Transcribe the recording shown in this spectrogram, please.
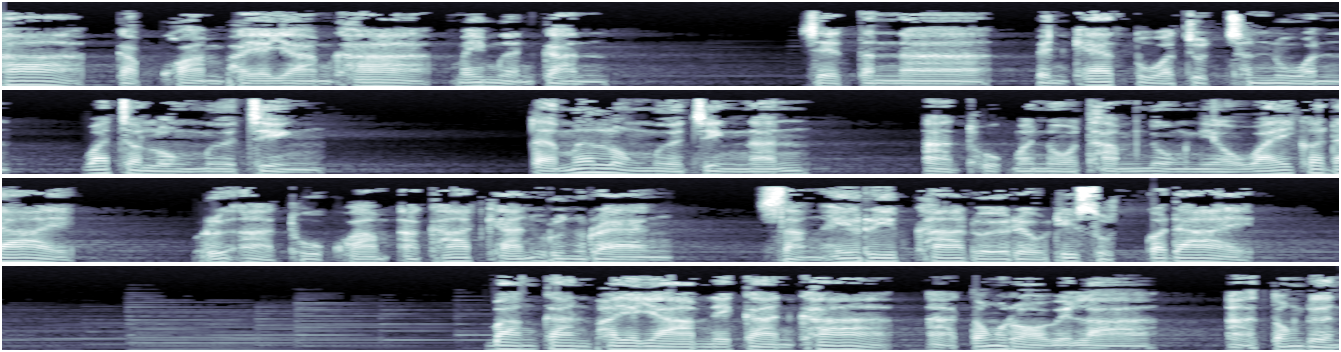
ฆ่ากับความพยายามฆ่าไม่เหมือนกัน เจตนาเป็นแค่ตัวจุดชนวนว่าจะลงมือจริง แต่เมื่อลงมือจริงนั้น อาจถูกมโนธรรมนวงเหนียวไว้ก็ได้ หรืออาจถูกความอาฆาตแค้นรุนแรง สั่งให้รีบฆ่าโดยเร็วที่สุดก็ได้ บางการพยายามในการฆ่าอาจต้องรอเวลา อาจต้องเดิน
